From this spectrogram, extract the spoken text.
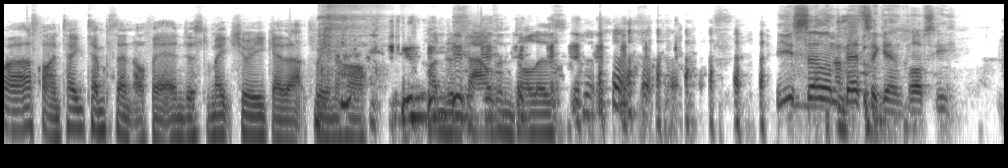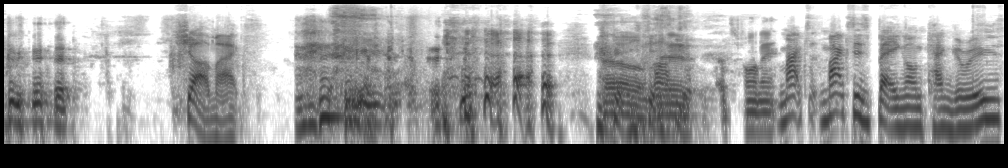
Well, that's fine. Take ten percent off it and just make sure you get that three and a half hundred thousand dollars. Are you selling bets again, Popsky? Shut up, Max. oh man, that's funny. Max Max is betting on kangaroos.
